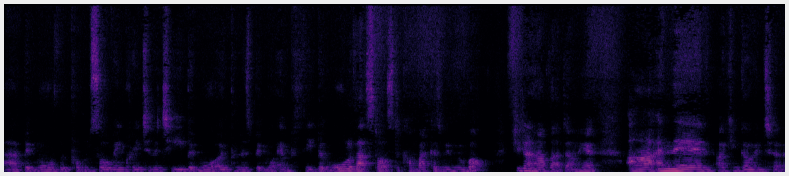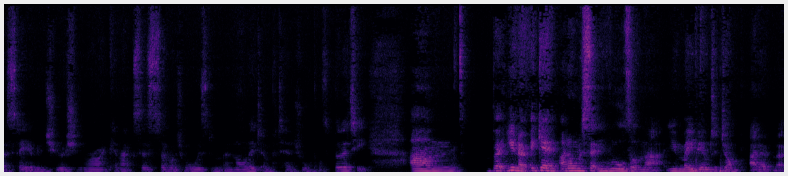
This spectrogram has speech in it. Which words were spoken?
uh, a bit more of the problem solving, creativity, a bit more openness, a bit more empathy, but all of that starts to come back as we move up. You don't have that down here. Uh, and then I can go into a state of intuition where I can access so much more wisdom and knowledge and potential and possibility. Um, but you know, again, I don't want to set any rules on that. You may be able to jump, I don't know.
